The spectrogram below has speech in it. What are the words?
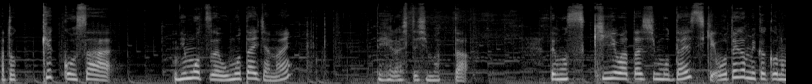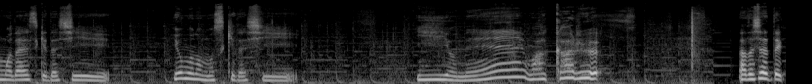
あと結構さ荷物重たいじゃない？で減らしてしまった。でも好き私も大好き。お手紙書くのも大好きだし読むのも好きだしいいよね。わかる。私だって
